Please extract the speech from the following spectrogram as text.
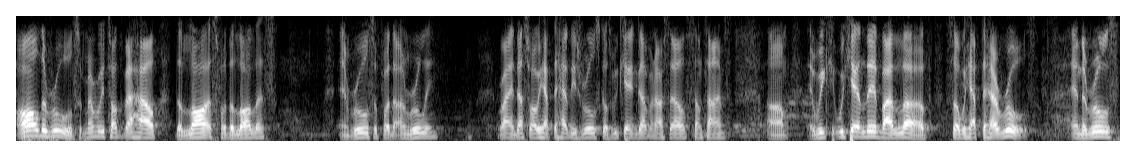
all the rules, remember we talked about how the law is for the lawless and rules are for the unruly, right? And that's why we have to have these rules because we can't govern ourselves sometimes. Um, and we, we can't live by love, so we have to have rules. And the rules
